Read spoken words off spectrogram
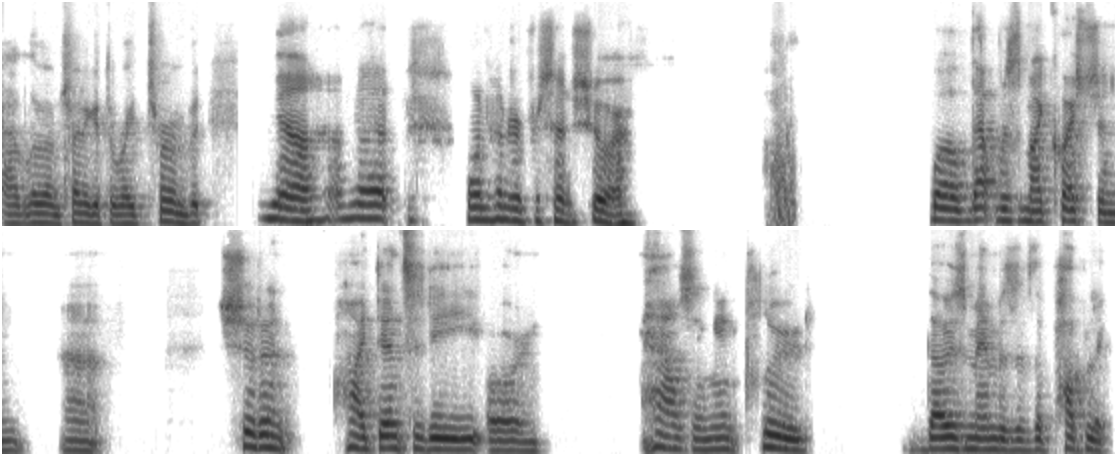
ad lib. I'm trying to get the right term, but Yeah, I'm not one hundred percent sure. Well, that was my question. Uh, shouldn't high density or housing include those members of the public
